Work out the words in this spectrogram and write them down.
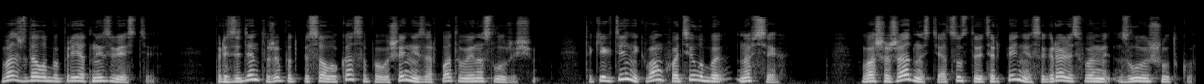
вас ждало бы приятное известие. Президент уже подписал указ о повышении зарплаты военнослужащим. Таких денег вам хватило бы на всех. Ваша жадность и отсутствие терпения сыграли с вами злую шутку.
